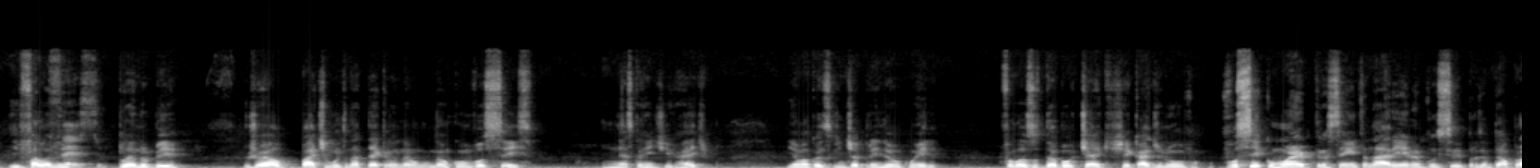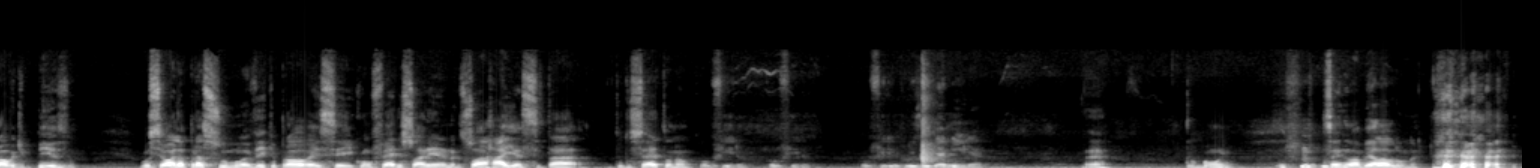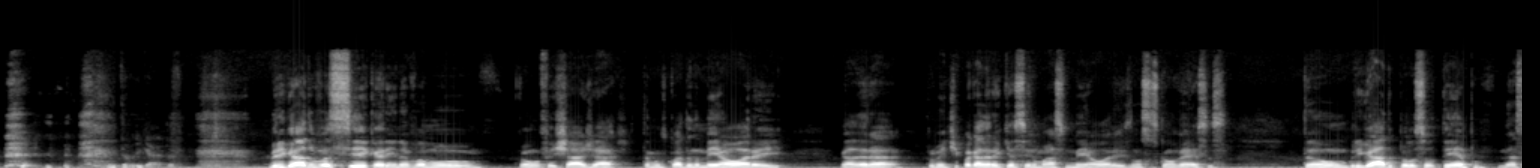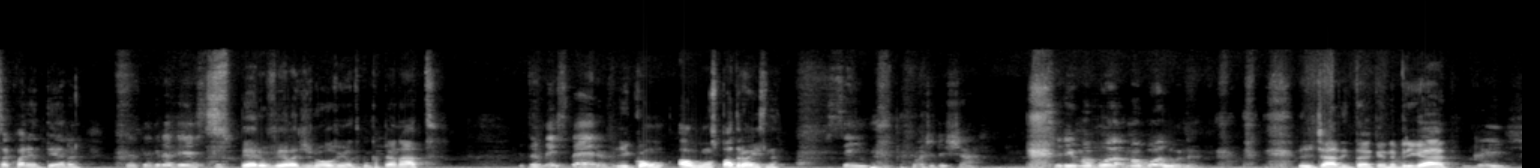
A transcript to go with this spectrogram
E falando Confesso. em plano B, o Joel bate muito na tecla, não, não com vocês, nessa gente Red, e é uma coisa que a gente aprendeu com ele, o famoso double check, checar de novo. Você como árbitra, você entra na arena, você, por exemplo, tem uma prova de peso, você olha para a súmula, vê que prova vai ser e confere sua arena, sua raia se tá tudo certo ou não? Confiro, confiro. Confiro inclusive a milha. É. Muito bom, hein? Sendo uma bela aluna. Muito obrigada. Obrigado você, Karina. Vamos, vamos fechar já. Estamos quase dando meia hora aí. Galera, prometi pra galera que ia ser no máximo meia hora as nossas conversas. Então, obrigado pelo seu tempo nessa quarentena. Eu que agradeço. Espero vê-la de novo em outro campeonato. Eu também espero. E com alguns padrões, né? Sim, pode deixar. Seria uma boa, uma boa aluna. Fechado então, Cana. Obrigado. Beijo.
